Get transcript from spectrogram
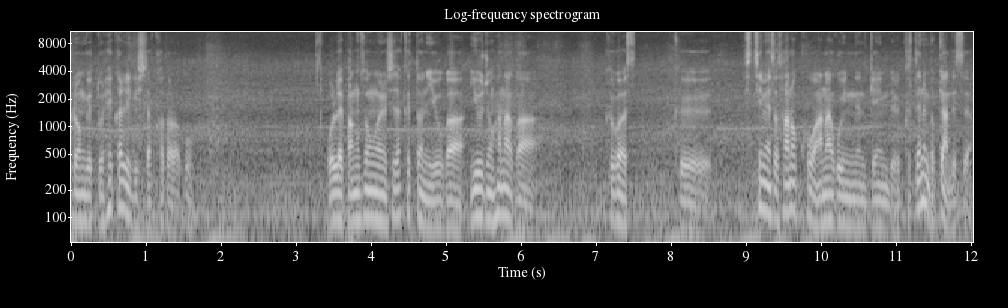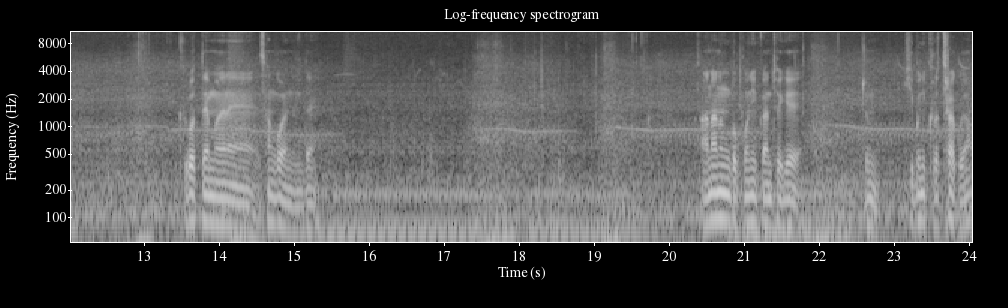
그런 게 또 헷갈리기 시작하더라고. 원래 방송을 시작했던 이유가 이유 중 하나가 그거였 그 스팀에서 사놓고 안 하고 있는 게임들 그때는 몇 개 안 됐어요. 그것 때문에 산 거였는데 안 하는 거 보니까 되게 좀 기분이 그렇더라고요.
